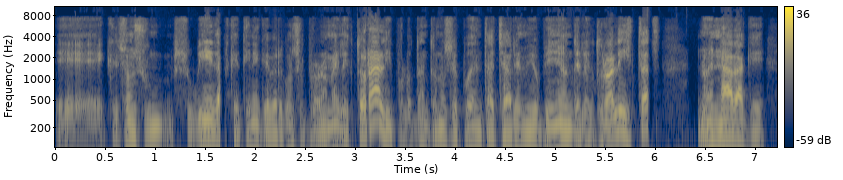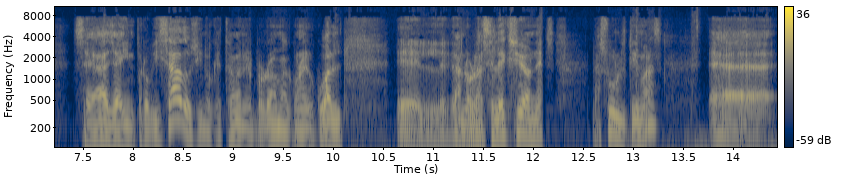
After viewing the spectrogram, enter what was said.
eh, que son subidas que tienen que ver con su programa electoral y por lo tanto no se pueden tachar, en mi opinión, de electoralistas. No es nada que se haya improvisado, sino que estaba en el programa con el cual él ganó las elecciones, las últimas. Eh,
